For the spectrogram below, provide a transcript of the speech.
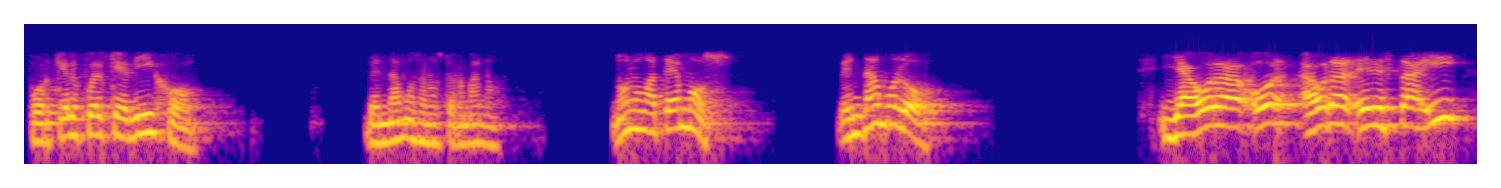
Porque él fue el que dijo, vendamos a nuestro hermano. No lo matemos, vendámoslo. Y ahora, ahora él está ahí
